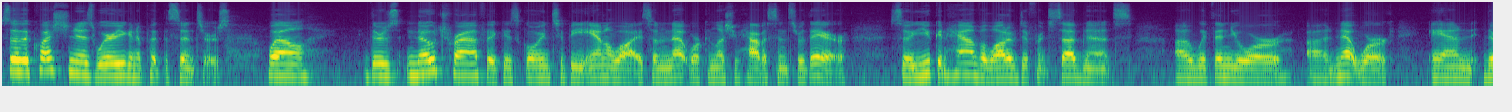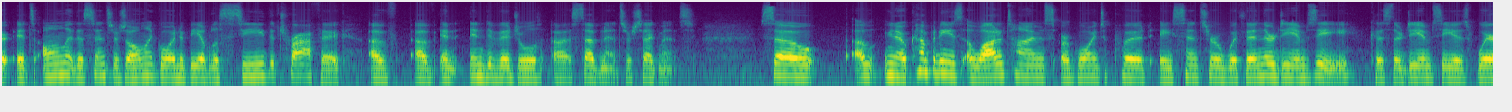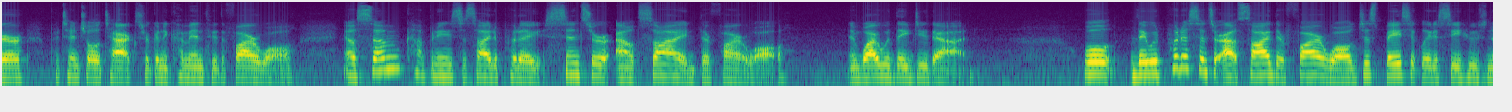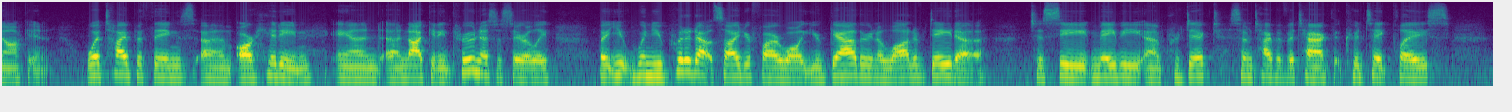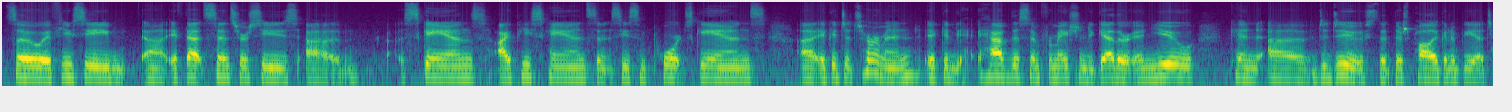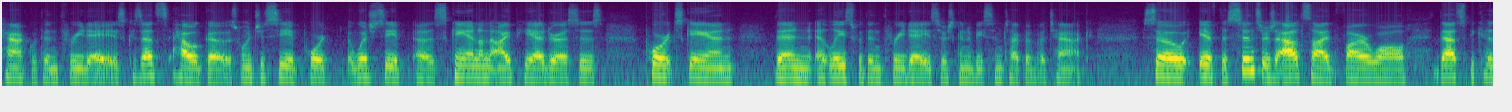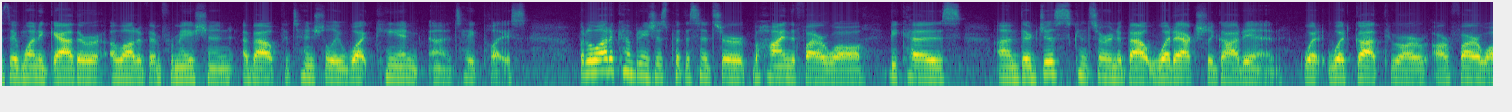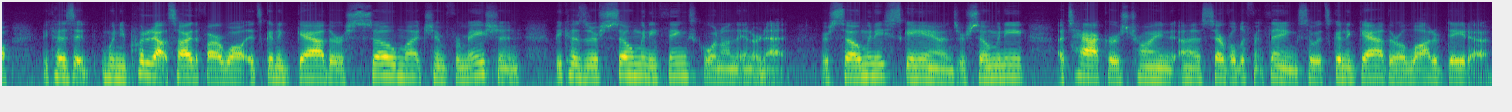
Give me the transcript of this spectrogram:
So the question is, where are you going to put the sensors? Well, there's no traffic is going to be analyzed on a network unless you have a sensor there. So you can have a lot of different subnets uh, within your uh, network, and there, it's only the sensor's only going to be able to see the traffic of of in individual uh, subnets or segments. So. Uh, you know, companies a lot of times are going to put a sensor within their DMZ because their DMZ is where potential attacks are going to come in through the firewall. Now, some companies decide to put a sensor outside their firewall. And why would they do that? Well, they would put a sensor outside their firewall just basically to see who's knocking, what type of things um, are hitting and uh, not getting through necessarily. But you, when you put it outside your firewall, you're gathering a lot of data to see maybe uh, predict some type of attack that could take place. So if you see, uh, if that sensor sees uh, scans, IP scans, and it sees some port scans, uh, it could determine, it could have this information together, and you can uh, deduce that there's probably going to be an attack within three days, because that's how it goes. Once you see a port, once you see a, a scan on the IP addresses, port scan, then at least within three days there's going to be some type of attack. So if the sensor's outside the firewall, that's because they want to gather a lot of information about potentially what can uh, take place. But a lot of companies just put the sensor behind the firewall because um, they're just concerned about what actually got in, what, what got through our, our firewall. Because it, when you put it outside the firewall, it's going to gather so much information because there's so many things going on the internet. There's so many scans or so many attackers trying uh, several different things, so it's going to gather a lot of data.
